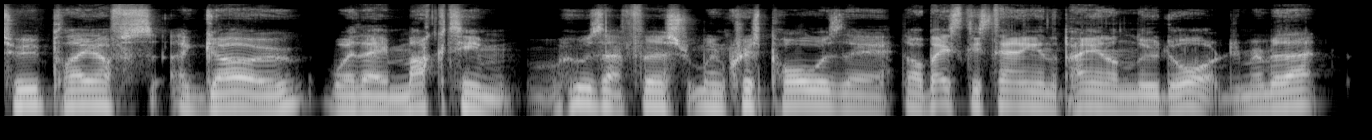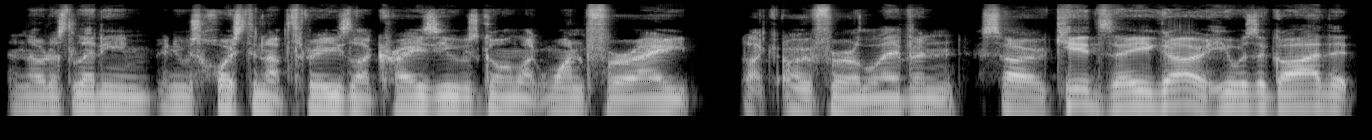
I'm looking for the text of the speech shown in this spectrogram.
two playoffs ago where they mucked him. Who was that first when Chris Paul was there? They were basically standing in the paint on Lu Dort. Do you remember that? And they were just letting him, and he was hoisting up threes like crazy. He was going like one for eight, like 0 for 11. So, kids, there you go. He was a guy that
